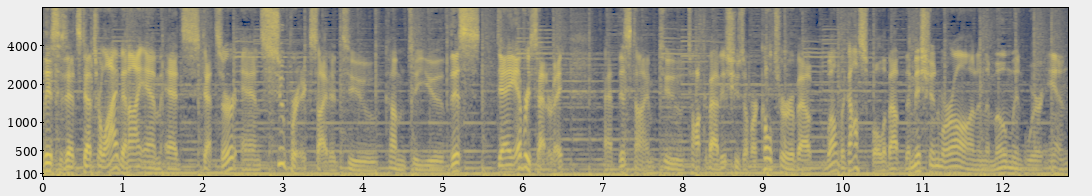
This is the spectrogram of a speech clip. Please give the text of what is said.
this is Ed Stetzer Live, and I am Ed Stetzer, and super excited to come to you this day, every Saturday at this time, to talk about issues of our culture, about, well, the gospel, about the mission we're on and the moment we're in.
